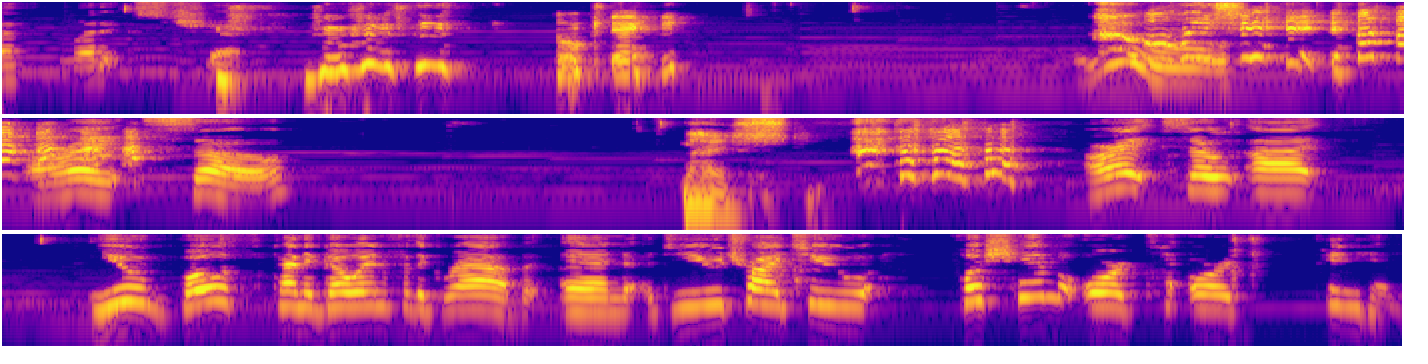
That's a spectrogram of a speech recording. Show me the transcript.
athletics check. okay. Ooh. Holy shit! All right, so Nice. all right, so uh, you both kind of go in for the grab, and do you try to push him or t- or pin him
